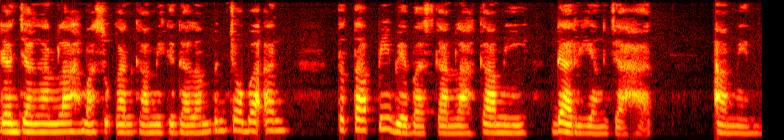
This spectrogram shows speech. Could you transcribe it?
Dan janganlah masukkan kami ke dalam pencobaan, tetapi bebaskanlah kami dari yang jahat. Amin.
